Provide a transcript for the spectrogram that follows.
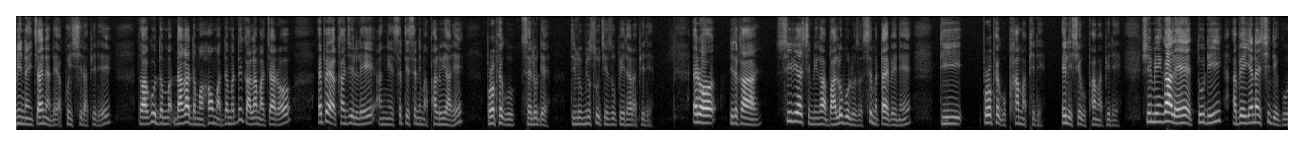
မြင်နိုင်ကြိုင်းနိုင်တဲ့အခွင့်ရှိတာဖြစ်တယ်ဒါအခုဓမ္မဒါကဓမ္မဟောင်းမှာဓမ္မတစ်ကာလမှာကြတော့အဖက်အခန်းကြီး၄အငယ်7စနစ်မှာဖတ်လို့ရတယ်ပရောဖက်ကိုဆယ်လို့တဲ့ဒီလိုမျိုးစုကျေစုပေးထားတာဖြစ်တယ်အဲ့တော့ဒီတခါစီးရီးယားရှင်ဘင်ကဘာလို့ဖို့လို့ဆိုစစ်မတိုက်ပဲနဲ့ဒီပရောဖက်ကိုဖမ်းမှာဖြစ်တယ်အဲ့လိရှေကိုဖမ်းမှာဖြစ်တယ် ရှင်ဘင်ကလည်းသူဒီအဘေရနဲ့ရှိတယ်ကို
